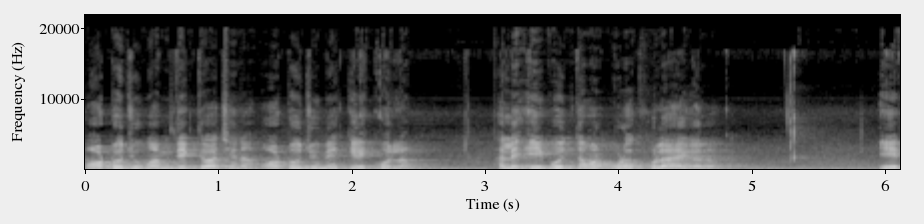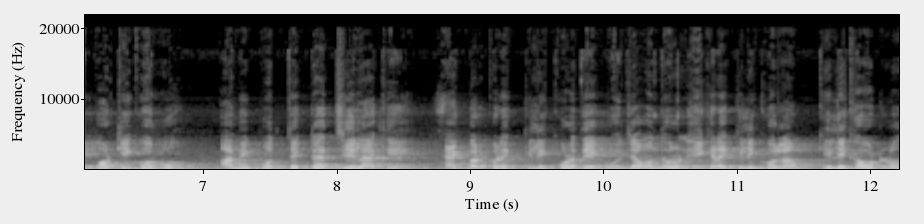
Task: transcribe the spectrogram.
অটো জুম আমি দেখতে পাচ্ছি না অটো জুমে ক্লিক করলাম। তাহলে এই পর্যন্ত আমার পুরো খোলা হয়ে গেল। এরপর কি করব, আমি প্রত্যেকটা জেলাকে একবার করে ক্লিক করে দেখব। যেমন ধরুন, এখানে ক্লিক করলাম, কি লেখা উঠল?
